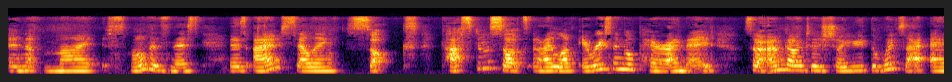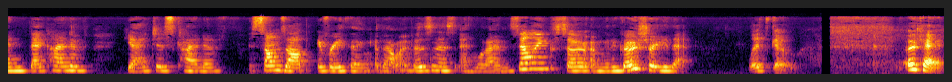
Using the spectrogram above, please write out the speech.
in my small business is I'm selling socks, custom socks, and I love every single pair I made. So, I'm going to show you the website, and that kind of, yeah, just kind of sums up everything about my business and what I'm selling. So, I'm going to go show you that. Let's go. Okay,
